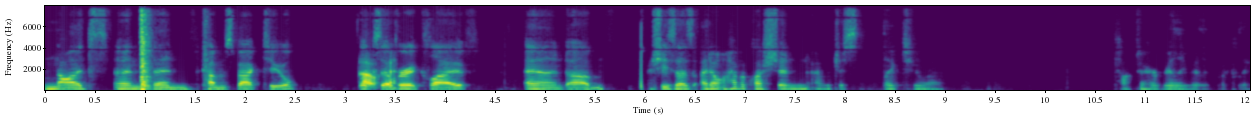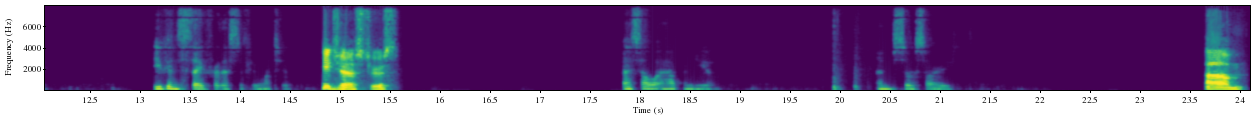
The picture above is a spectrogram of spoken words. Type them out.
nods and then comes back to, looks Okay. over at Clive, and um, she says, "I don't have a question. I would just like to uh, talk to her really, really quickly. You can stay for this if you want to. He gestures. I saw what happened to you. I'm so sorry. Um,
